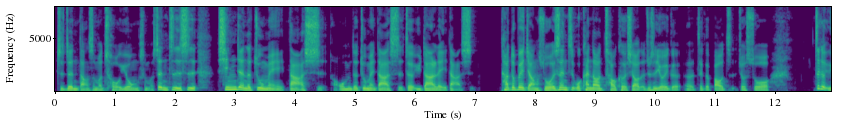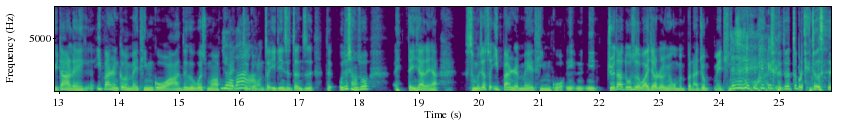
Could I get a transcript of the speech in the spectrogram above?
执政党什么丑庸什么，甚至是新任的驻美大使啊，我们的驻美大使这个于大雷大使，他都被讲说，甚至我看到超可笑的，就是有一个呃这个报纸就说，这个于大雷一般人根本没听过啊，这个为什么要拍这个？这一定是政治。对，我就想说，哎，等一下，等一下，什么叫做一般人没听过？你你你绝大多数的外交人员，我们本来就没听过，啊，就这重点就是。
